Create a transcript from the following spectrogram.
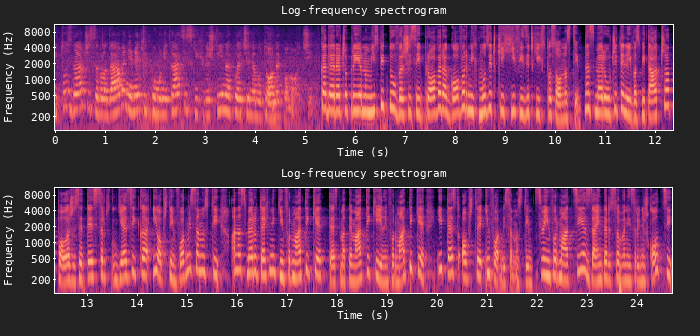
i to znači savladavanje nekih komunikacijskih veština koje će nam u tome pomoći. Kada je reč o prijemnom ispitu, vrši se i provera govornih, muzičkih i fizičkih sposobnosti. Na smeru učitelja i vaspitača polaže se test srpskog jezika i opšte informisanosti, a na smeru tehnike informatike, test matematike ili informatike i test opšte informisanosti. Sve informacije zainteresovani srednjoškolci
